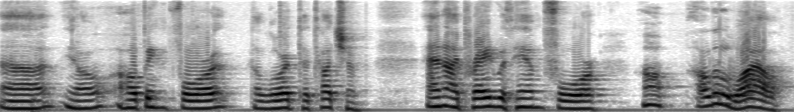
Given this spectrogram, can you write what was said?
uh, you know, hoping for the Lord to touch him. And I prayed with him for oh, a little while,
